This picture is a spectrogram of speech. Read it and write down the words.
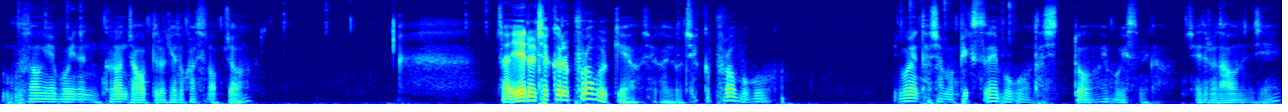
무성의해 보이는 그런 작업들을 계속 할 수는 없죠. 자, 얘를 체크를 풀어 볼게요. 제가 이걸 체크 풀어보고 이번엔 다시 한번 fix 해보고 다시 또 해보겠습니다. 제대로 나오는지.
